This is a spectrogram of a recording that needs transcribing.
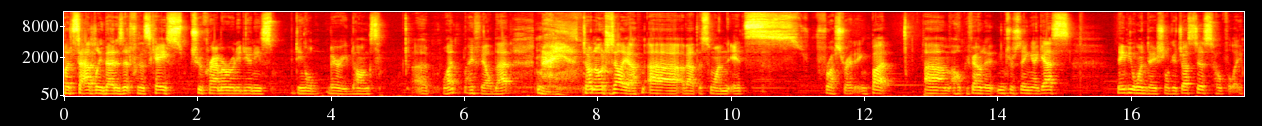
But sadly, that is it for this case. True crime Rooney Doonies dingleberry dongs. Uh, what? I failed that. I don't know what to tell you uh, about this one. It's frustrating, but um, I hope you found it interesting. I guess maybe one day she'll get justice, hopefully.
